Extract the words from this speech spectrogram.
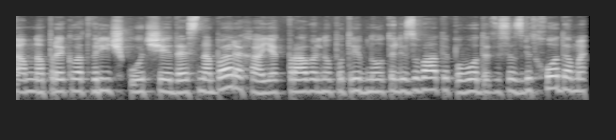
там, наприклад, в річку чи десь на берег, а як правильно потрібно утилізувати, поводитися з відходами.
